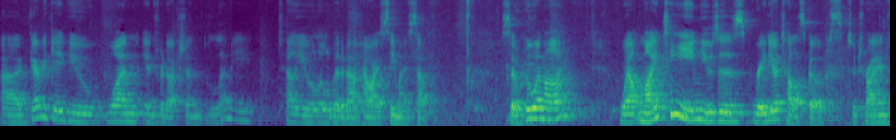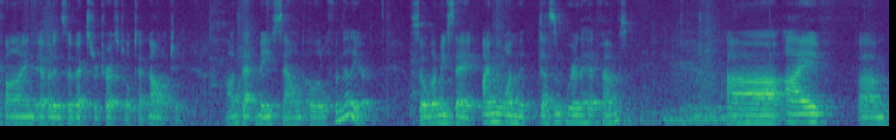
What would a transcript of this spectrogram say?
Uh, Gary gave you one introduction. Let me tell you a little bit about how I see myself. So, who am I? Well, my team uses radio telescopes to try and find evidence of extraterrestrial technology. Uh, that may sound a little familiar. So let me say, I'm the one that doesn't wear the headphones. Uh, I um,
